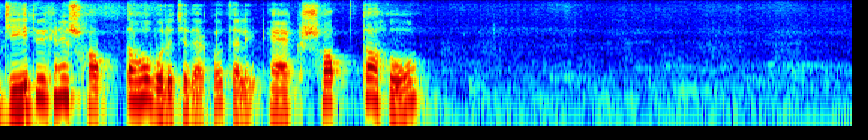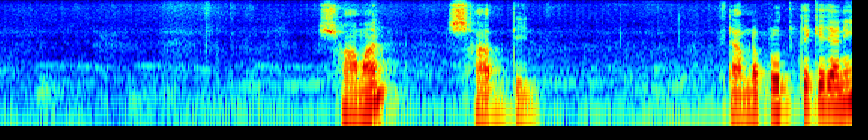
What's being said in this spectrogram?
যেহেতু এখানে সপ্তাহ বলেছে, দেখো, তাহলে এক সপ্তাহ সমান সাত দিন। এটা আমরা প্রত্যেকে জানি।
